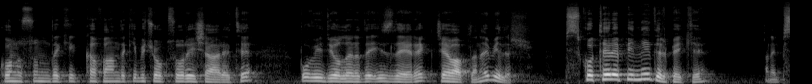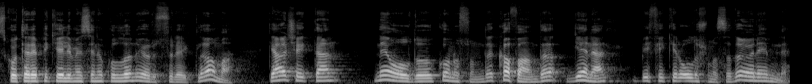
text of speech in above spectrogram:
konusundaki kafandaki birçok soru işareti bu videoları da izleyerek cevaplanabilir. Psikoterapi nedir peki? Hani psikoterapi kelimesini kullanıyoruz sürekli ama gerçekten ne olduğu konusunda kafanda genel bir fikir oluşması da önemli.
